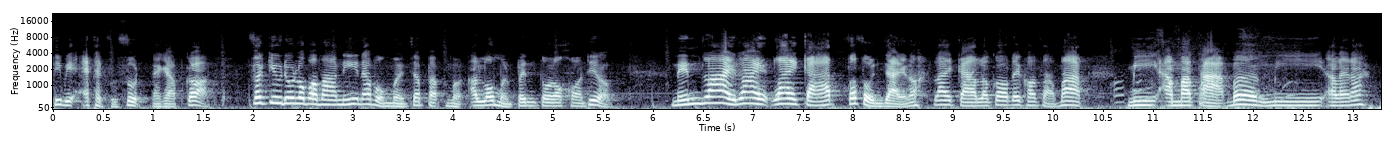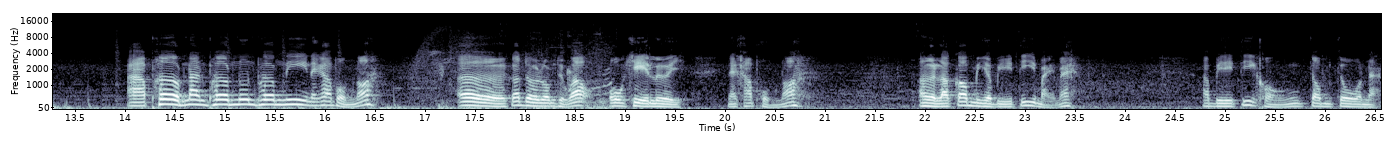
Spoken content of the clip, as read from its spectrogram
ที่มี attack สูงสุดนะครับก็สกิลโดยรวมประมาณนี้นะผมเหมือนจะแบบเหมือนอารมณ์เหมือนเป็นตัวละครที่แบบเน้นไล่ไล่ไล่การ์ดซะส่วนใหญ่เนาะไล่การ์ดแล้วก็ได้ความสามารถมีอมตะเบิ้งมีอะไรนะอ่าเพิ่มนั่นเพิ่มนู่นเพิ่มนี่นะครับผมเนาะเออก็โดยรวมถือว่าโอเคเลยนะครับผมเนาะ เออ แล้วก็มี ability ใหม่ไหม ability ของจอมโจรอะ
